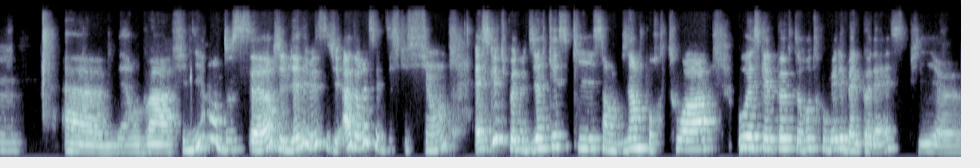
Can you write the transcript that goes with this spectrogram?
Euh, ben, on va finir en douceur. J'ai bien aimé, j'ai adoré cette discussion. Est-ce que tu peux nous dire qu'est-ce qui s'en vient pour toi? Où est-ce qu'elles peuvent te retrouver, les belles godesses Puis euh,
